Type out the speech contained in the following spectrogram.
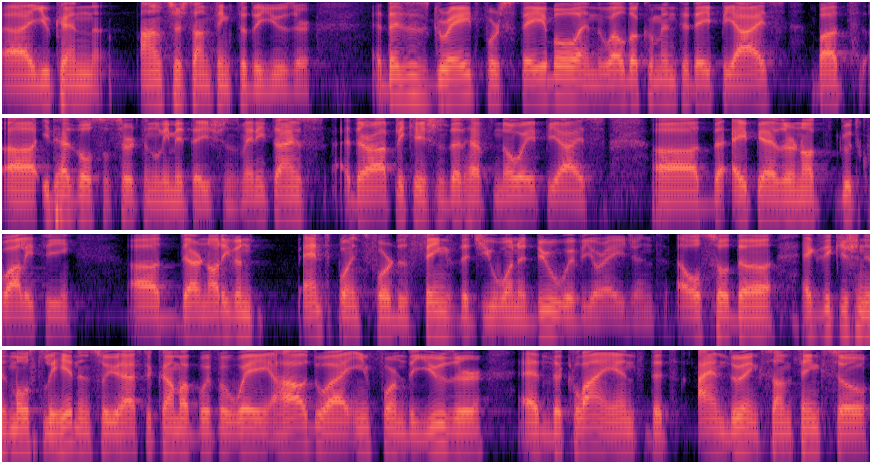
uh, you can answer something to the user. This is great for stable and well-documented APIs, but uh, it has also certain limitations. Many times there are applications that have no APIs. Uh, the APIs are not good quality. Uh, they are not even endpoints for the things that you want to do with your agent. Also, the execution is mostly hidden, so you have to come up with a way, how do I inform the user and the client that I'm doing something? So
